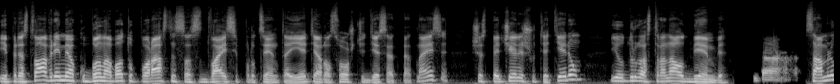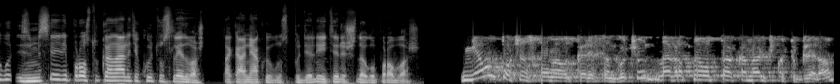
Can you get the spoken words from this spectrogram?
И през това време, ако бъто порасне с 20% и етера с още 10-15, ще спечелиш от Ethereum и от друга страна от BNB. Да. Сам ли го измисли или просто каналите, които следваш? Така някой го сподели и ти реши да го пробваш? Нямам точен спомен откъде съм го чул, най-вероятно от каналите, които гледам.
